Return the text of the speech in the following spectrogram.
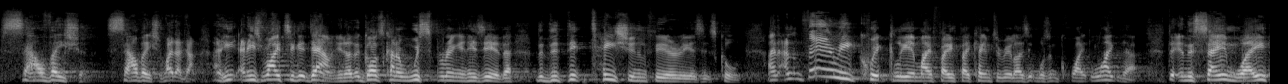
salvation, salvation. Write that down. And, he, and he's writing it down, you know, that God's kind of whispering in his ear, the, the, the dictation theory, as it's called. And, and, very quickly in my faith, I came to realize it wasn't quite like that. That in the same way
